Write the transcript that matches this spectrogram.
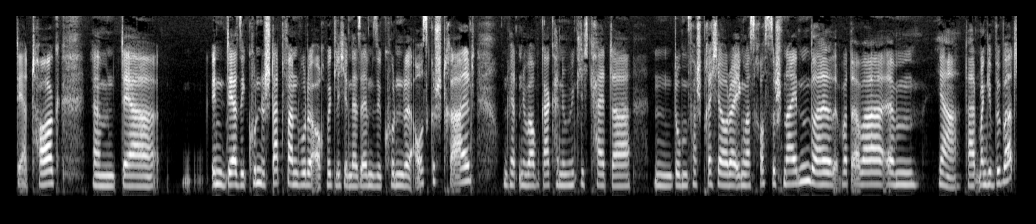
der Talk, ähm, der in der Sekunde stattfand, wurde auch wirklich in derselben Sekunde ausgestrahlt. Und wir hatten überhaupt gar keine Möglichkeit, da einen dummen Versprecher oder irgendwas rauszuschneiden. Da, da war ähm, ja, da hat man gebibbert.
